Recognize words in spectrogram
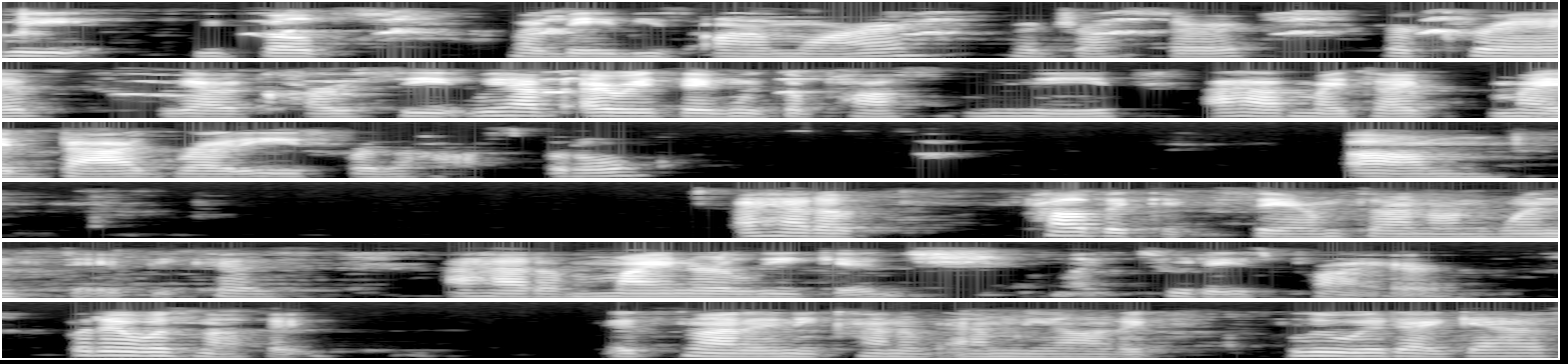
We we built my baby's armoire, her dresser, her crib. We got a car seat. We have everything we could possibly need. I have my type, my bag ready for the hospital. Um, I had a pelvic exam done on Wednesday because I had a minor leakage like two days prior, but it was nothing. It's not any kind of amniotic fluid, I guess,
